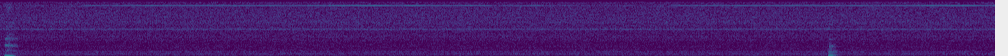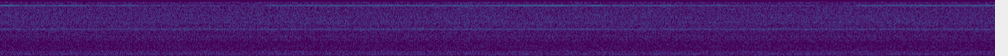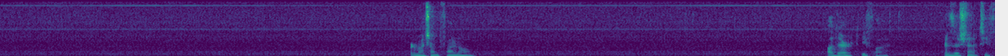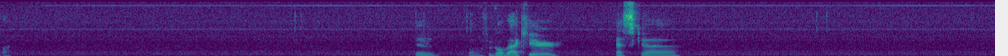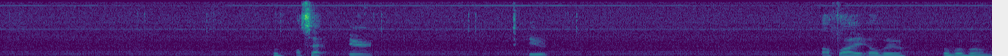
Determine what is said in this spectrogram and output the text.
Pretty on final. Oh, there, T-fly. Transition at T-fly. Good. So if we go back here, Eska. All set here. Execute. I'll fly elbow. Boom, boom, boom.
